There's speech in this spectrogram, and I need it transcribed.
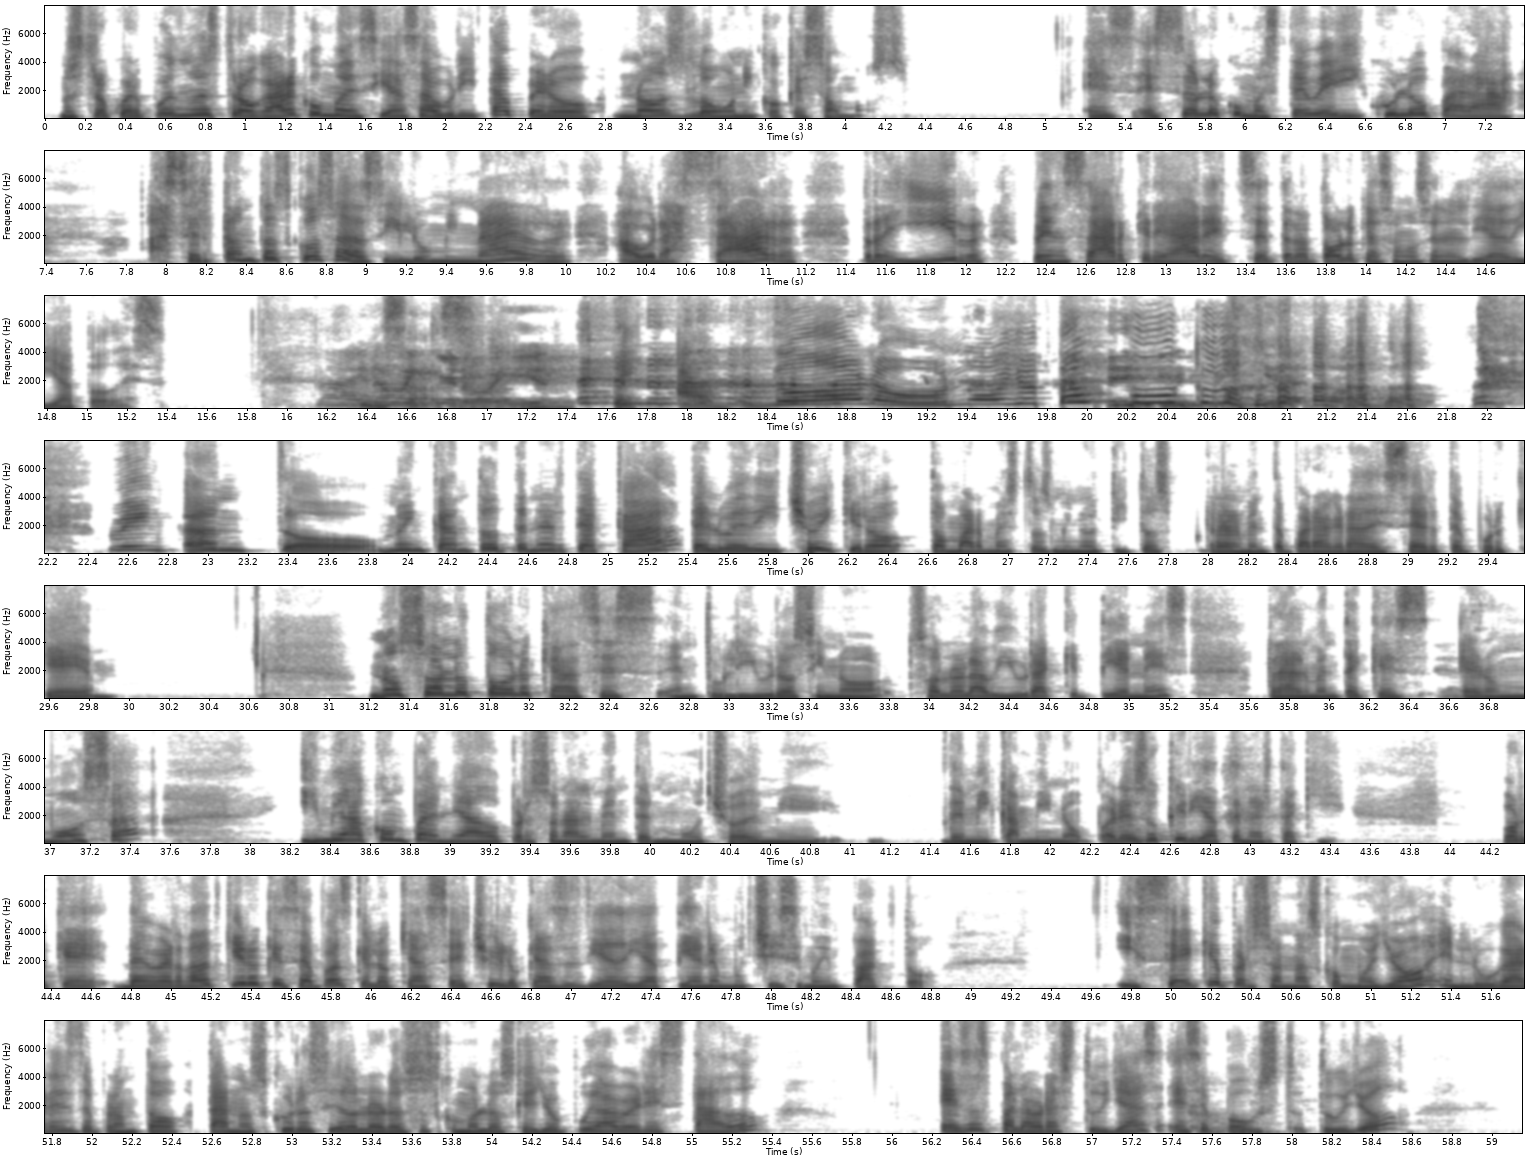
Nuestro cuerpo es nuestro hogar, como decías ahorita, pero no es lo único que somos. Es, solo como este vehículo para hacer tantas cosas, iluminar, abrazar, reír, pensar, crear, etcétera, todo lo que hacemos en el día a día, todo eso. Ay, no me quiero ir. Te adoro. No, yo tampoco. Me encantó, me encantó tenerte acá. Te lo he dicho y quiero tomarme estos minutitos realmente para agradecerte porque no solo todo lo que haces en tu libro, sino solo la vibra que tienes, realmente que es hermosa y me ha acompañado personalmente en mucho de mi, de mi camino. Por eso oh. quería tenerte aquí porque de verdad quiero que sepas que lo que has hecho y lo que haces día a día tiene muchísimo impacto. Y sé que personas como yo, en lugares de pronto tan oscuros y dolorosos como los que yo pude haber estado, esas palabras tuyas, ese post tuyo,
